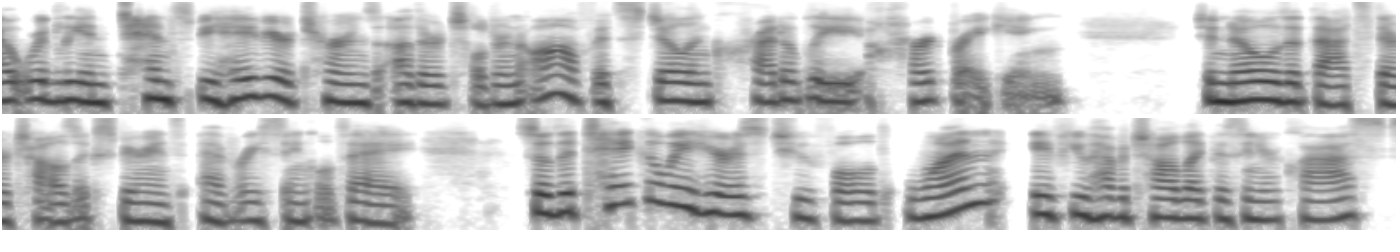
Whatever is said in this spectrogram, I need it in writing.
outwardly intense behavior turns other children off, it's still incredibly heartbreaking to know that that's their child's experience every single day. So the takeaway here is twofold. One, if you have a child like this in your class,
